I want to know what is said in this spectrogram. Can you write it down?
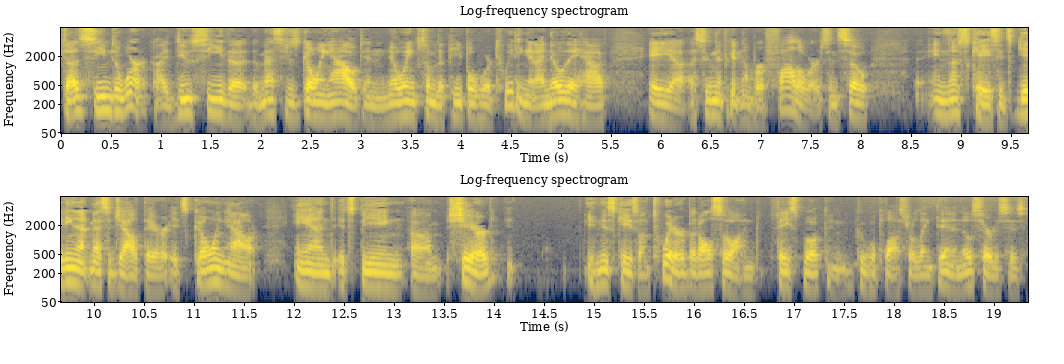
does seem to work. I do see the, the messages going out and knowing some of the people who are tweeting it, I know they have a, uh, a significant number of followers. And so in this case, it's getting that message out there, it's going out, and it's being um, shared, in this case on Twitter, but also on Facebook and Google Plus or LinkedIn and those services,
